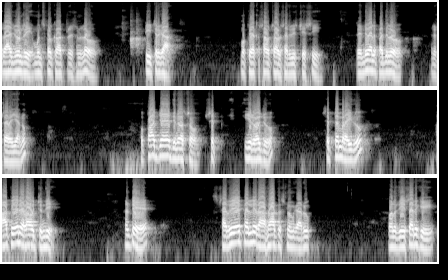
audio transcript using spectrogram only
రాజమండ్రి మున్సిపల్ కార్పొరేషన్లో టీచర్గా ముప్పై ఒక్క సంవత్సరాలు సర్వీస్ చేసి రెండు వేల పదిలో రిటైర్ అయ్యాను. ఉపాధ్యాయ దినోత్సవం సెప్ ఈరోజు సెప్టెంబర్ ఐదు. ఆ పేరు ఎలా వచ్చింది? అంటే సర్వేపల్లి రాధాకృష్ణన్ గారు మన దేశానికి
